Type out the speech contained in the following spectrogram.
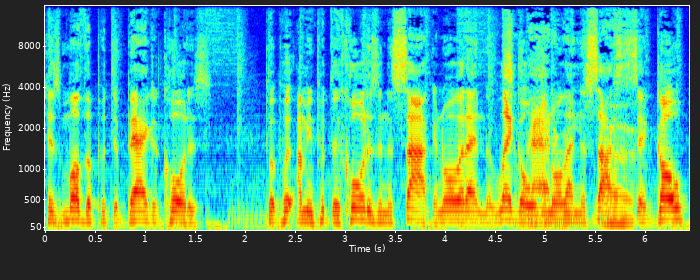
his mother put the bag of quarters, put put I mean put the quarters in the sock and all of that and the Legos and all that in the socks, and said go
